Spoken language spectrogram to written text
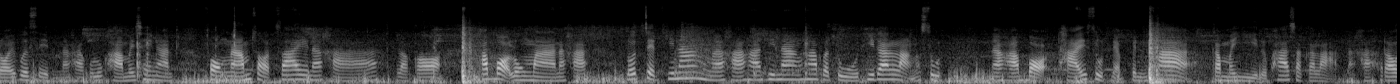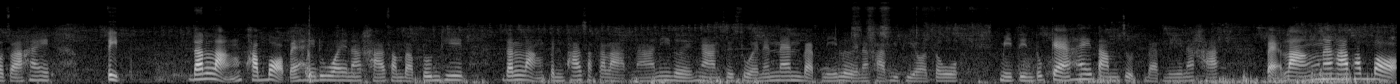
ร้อยเปอร์เซ็นต์นะคะ คุณลูกค้าไม่ใช่งานฟองน้ำสอดไส้นะคะ แล้วก็พับเบาะลงมานะคะรถ 7 ที่นั่งนะคะ5ที่นั่ง 5 ประตูที่ด้านหลังสุด นะคะ เบาะท้ายสุดเนี่ยเป็นผ้ากำมะหยี่หรือผ้าสักหลาดนะคะ เราจะให้ติดด้านหลังพับเบาะไปให้ด้วยนะคะสำหรับรุ่นที่ด้านหลังเป็นผ้าสักหลาดนะนี่เลย งานสวยๆแน่น ๆ แบบนี้เลยนะคะพีพีออโตมีตีนตุ๊กแกให้ตามจุดแบบนี้นะคะ แปะหลังนะคะพับเบาะ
